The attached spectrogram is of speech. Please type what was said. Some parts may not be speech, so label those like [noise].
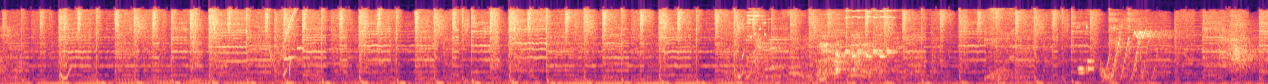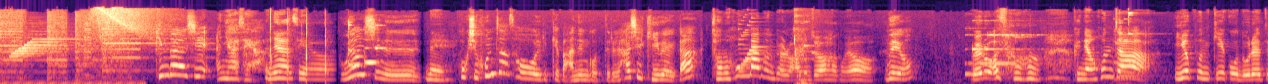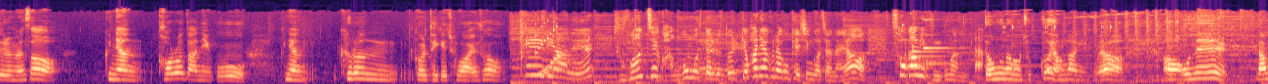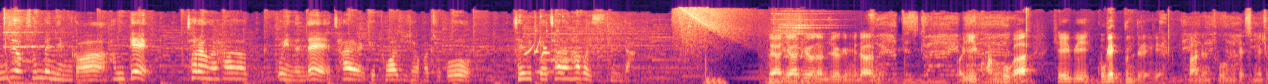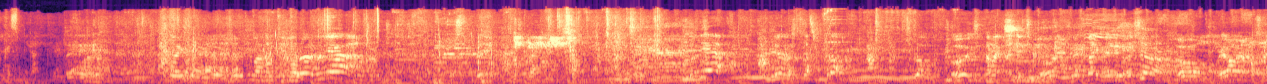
김도연 씨, 안녕하세요. 안녕하세요. 도연 씨는 네, 혹시 혼자서 이렇게 많은 것들을 하실 기회가 저는 혼밥은 별로 안 좋아하고요. 왜요? 외로워서 [laughs] 그냥 혼자 이어폰 끼고 노래 들으면서 그냥 걸어 다니고 그냥 그런 걸 되게 좋아해서 테일리아는 두 번째 광고 모델로 또 이렇게 활약을 하고 계신 거잖아요. 소감이 궁금합니다. 너무너무 좋고 영광이고요. 어, 오늘 남주혁 선배님과 함께 촬영을 하고 있는데 잘 이렇게 도와주셔가지고 재밌게 촬영하고 있습니다. 네, 안녕하세요. 남주혁입니다. 네. 어, 이 광고가 KB 고객분들에게 많은 도움이 됐으면 좋겠습니다. 네.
